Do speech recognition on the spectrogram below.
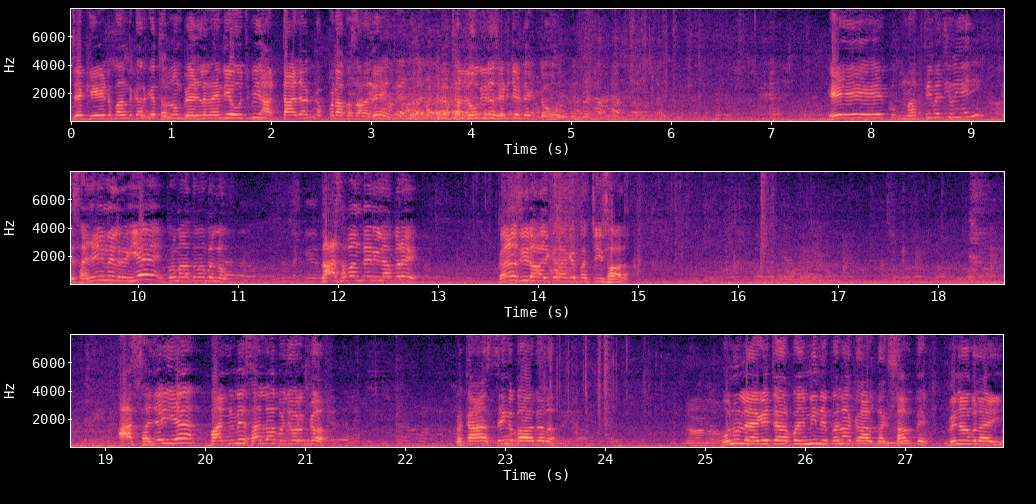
ਜੇ ਗੇਟ ਬੰਦ ਕਰਕੇ ਥੱਲੋਂ ਬਿਲਡ ਰਹਿੰਦੀ ਉਹ ਚ ਵੀ ਆਟਾ ਜਾਂ ਕੱਪੜਾ ਫਸਾ ਦੇ। ਥੱਲੋਂ ਦੀ ਨਾ ਸਿੱਟ ਜੇ ਟਿਕਟ ਉਹ। ਇਹ ਮੱਤੀ ਬੱਜੀ ਹੋਈ ਹੈ ਜੀ ਇਹ ਸਜ਼ਾ ਹੀ ਮਿਲ ਰਹੀ ਹੈ ਪ੍ਰਮਾਤਮਾ ਵੱਲੋਂ 10 ਬੰਦੇ ਨਹੀਂ ਲੱਭ ਰਹੇ ਕਹਿੰਦਾ ਸੀ ਰਾਜ ਕਰਾਂਗੇ 25 ਸਾਲ ਆ ਸਜ਼ਾ ਹੀ ਹੈ 92 ਸਾਲਾ ਬਜ਼ੁਰਗ ਪ੍ਰਕਾਸ਼ ਸਿੰਘ ਬਾਦਲ ਉਹਨੂੰ ਲੈ ਕੇ 4-5 ਮਹੀਨੇ ਪਹਿਲਾਂ ਕਾਲ ਤੱਕ ਸਭ ਤੇ ਬਿਨਾਂ ਬੁਲਾਈ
